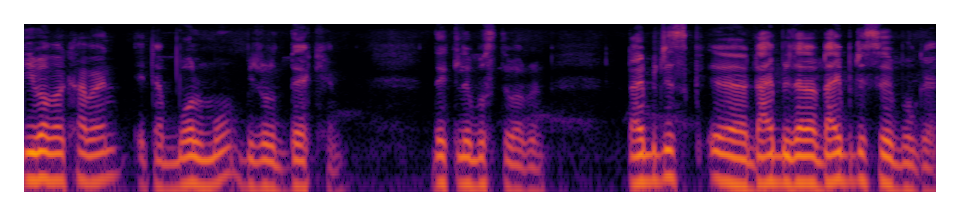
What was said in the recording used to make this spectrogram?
কীভাবে খাবেন এটা বলব ভিডিও দেখেন। দেখলে বুঝতে পারবেন। ডায়াবেটিস ডায়াবেটিস, যারা ডায়াবেটিসে ভোগে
